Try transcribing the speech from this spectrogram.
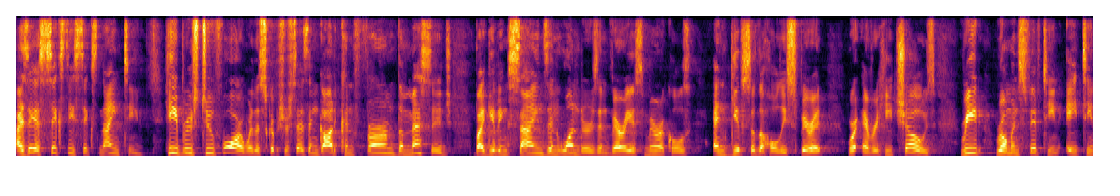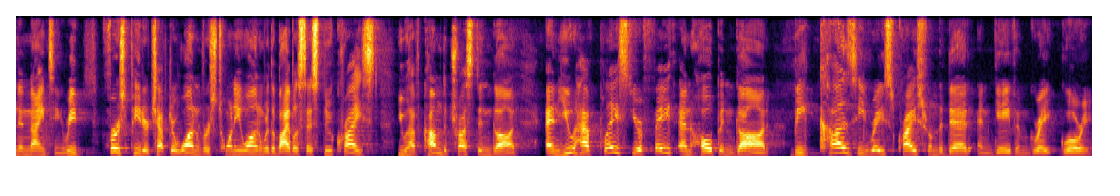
Isaiah 66, 19, Hebrews 2, 4, where the scripture says, And God confirmed the message by giving signs and wonders and various miracles and gifts of the Holy Spirit wherever he chose. Read Romans 15, 18 and 19. Read 1 Peter chapter 1 verse 21 where the Bible says through Christ you have come to trust in God and you have placed your faith and hope in God because he raised Christ from the dead and gave him great glory.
